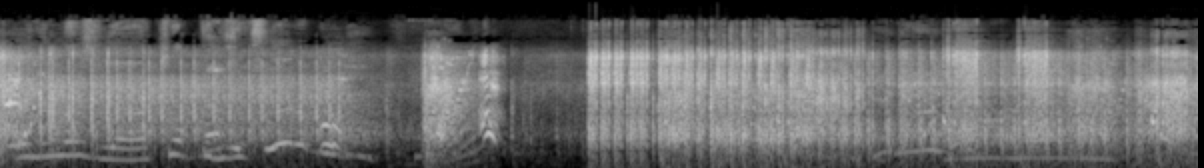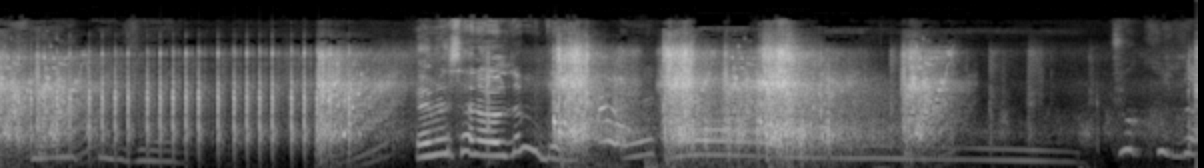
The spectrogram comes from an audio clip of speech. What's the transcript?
ölmez ya. Çok da güzel. Emre sen öldün mü? Evet. Çok güzel.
